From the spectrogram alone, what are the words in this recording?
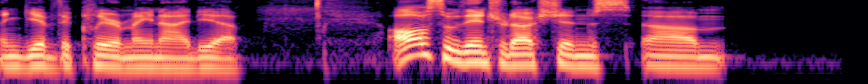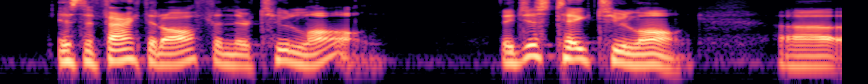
and give the clear main idea. Also, with introductions um, is the fact that often they're too long. They just take too long. Uh,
